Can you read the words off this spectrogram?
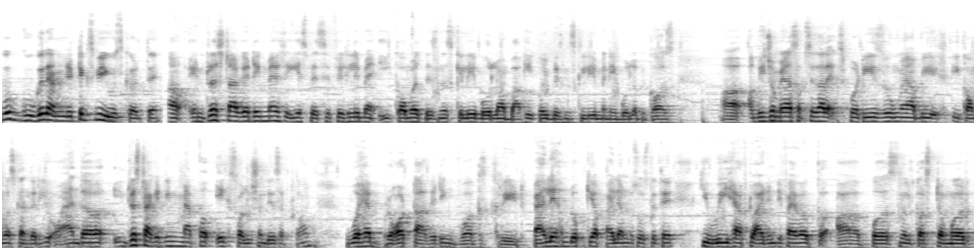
वो गूगल एनालिटिक्स भी यूज़ करते हैं। इंटरेस्ट टारगेटिंग में ये स्पेसिफिकली मैं ई कॉमर्स बिज़नेस के लिए बोल रहा हूँ, बाकी कोई बिज़नेस के लिए मैं नहीं बोल रहा बिकॉज़ अभी जो मेरा सबसे ज़्यादा एक्सपर्टीज़ हूँ मैं अभी ई कॉमर्स के अंदर ही हूँ। एंड द इंटरेस्ट टारगेटिंग में आपको एक सॉल्यूशन दे सकता हूँ। वो है ब्रॉड टारगेटिंग वर्क ग्रेट पहले हम लोग क्या, पहले हम लोग सोचते थे कि we have to identify personal customer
